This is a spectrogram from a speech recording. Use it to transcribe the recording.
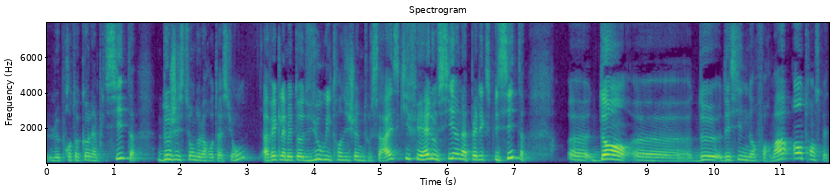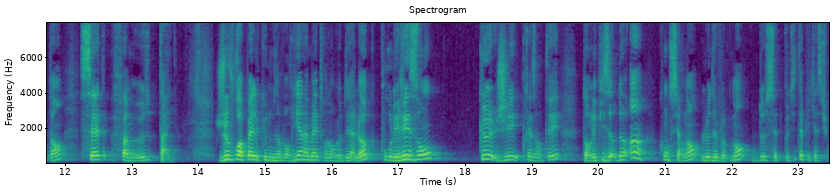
le protocole implicite de gestion de la rotation avec la méthode ViewWillTransitionToSize qui fait elle aussi un appel explicite dans euh, des signes dans format en transmettant cette fameuse taille. Je vous rappelle que nous n'avons rien à mettre dans le dialogue pour les raisons que j'ai présentées dans l'épisode 1 concernant le développement de cette petite application.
